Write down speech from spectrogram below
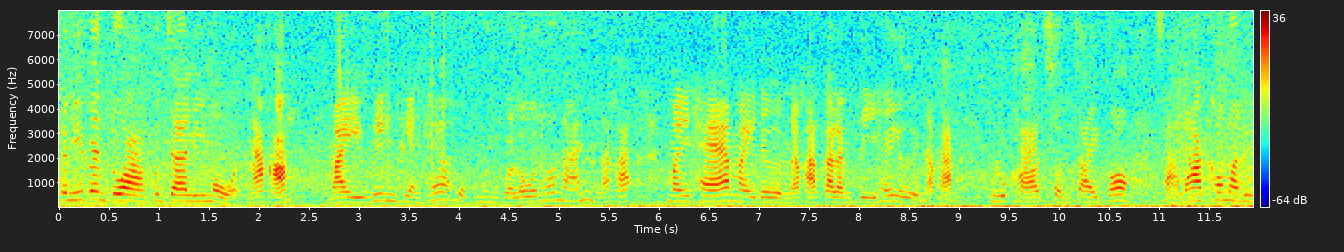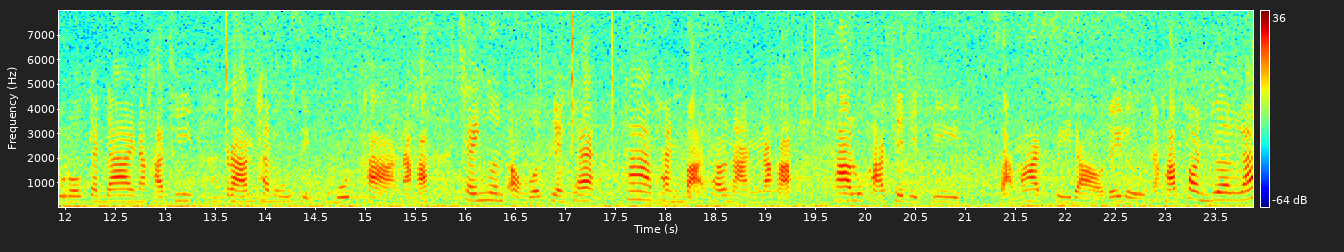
ตัวนี้เป็นตัวกุญแจรีโมทนะคะ ไม่วิ่งเพียงแค่ 60,000 กว่าโลเท่านั้นนะคะ ไม่แท้ไม่เดิมนะคะ การันตีให้เลยนะคะ คุณลูกค้าสนใจก็สามารถเข้ามาดูรถกันได้นะคะ ที่ร้านธนูสินบูธคานะคะ ใช้เงินออกรถเพียงแค่ 5,000 บาทเท่านั้นนะคะ ถ้าลูกค้าเครดิตดี สามารถฟรีดาวน์ได้เลยนะคะ ผ่อนเดือนละ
